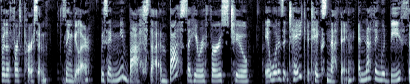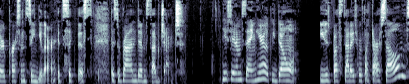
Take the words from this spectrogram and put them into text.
for the first person singular. We say mi basta, and basta here refers to it, what does it take? It takes nothing, and nothing would be third person singular. It's like this this random subject. You see what I'm saying here? Like we don't use bastare to reflect ourselves,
